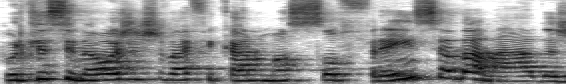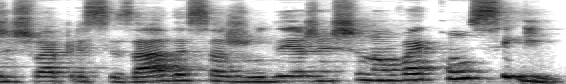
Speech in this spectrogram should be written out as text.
Porque senão a gente vai ficar numa sofrência danada, a gente vai precisar dessa ajuda e a gente não vai conseguir.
